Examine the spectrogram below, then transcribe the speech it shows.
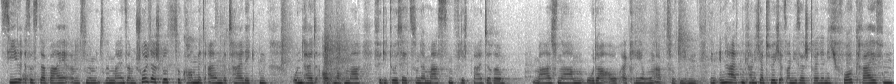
Ziel ist es dabei, ähm, zu einem gemeinsamen Schulterschluss zu kommen mit allen Beteiligten und halt auch noch mal für die Durchsetzung der Maskenpflicht weitere Maßnahmen oder auch Erklärungen abzugeben. Den Inhalten kann ich natürlich jetzt an dieser Stelle nicht vorgreifen.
